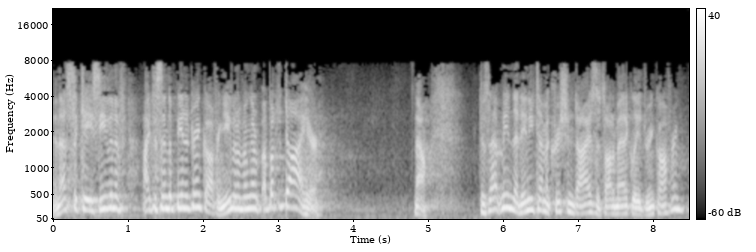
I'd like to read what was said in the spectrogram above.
And that's the case even if I just end up being a drink offering, even if I'm about to die here. Now, does that mean that anytime a Christian dies, it's automatically a drink offering?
